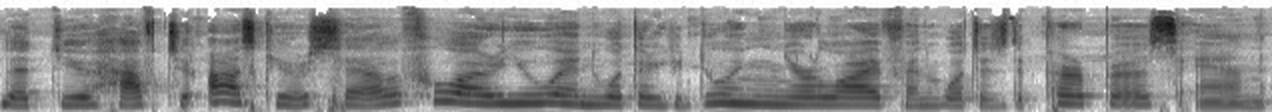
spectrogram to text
that you have to ask yourself who are you and what are you doing in your life and what is the purpose and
